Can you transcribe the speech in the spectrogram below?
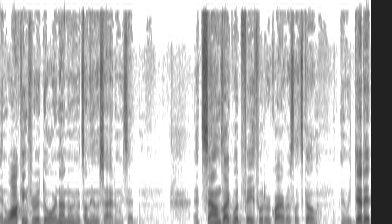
and walking through a door not knowing what's on the other side? And we said, It sounds like what faith would require of us. Let's go. And we did it,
